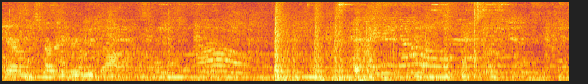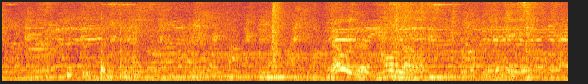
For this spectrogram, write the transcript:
Carolyn started her new job. Oh. I know. That was a no-no.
